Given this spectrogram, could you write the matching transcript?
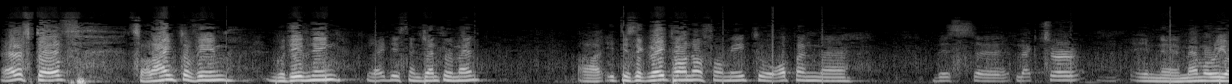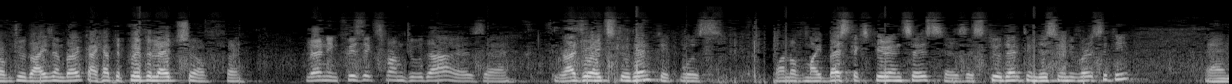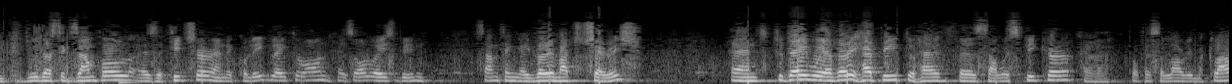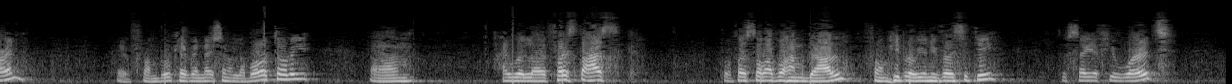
Erev Tov, Tzoraim Tovim, good evening, ladies and gentlemen. Uh, it is a great honor for me to open uh, this uh, lecture in uh, memory of Judah Eisenberg. I had the privilege of uh, learning physics from Judah as a graduate student. It was one of my best experiences as a student in this university. And Judah's example as a teacher and a colleague later on has always been something I very much cherish. And today we are very happy to have as our speaker uh, Professor Larry McLerran uh, from Brookhaven National Laboratory. Um, I will uh, first ask Professor Avraham Gal from Hebrew University to say a few words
